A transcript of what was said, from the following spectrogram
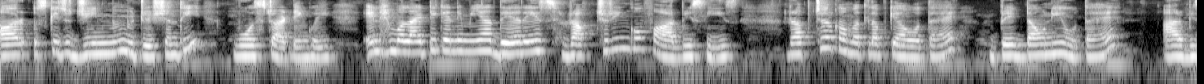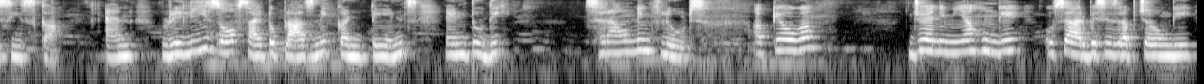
और उसके जो जीन में म्यूटेशन थी, वो स्टार्टिंग हुई। In haemolytic anaemia there is rupturing of RBCs rupture का मतलब क्या होता है? ब्रेकडाउन ही होता है आर का। And release of cytoplasmic contents into the surrounding fluids अब क्या होगा? जो एनीमिया होंगे, उससे आर रप्चर होंगी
